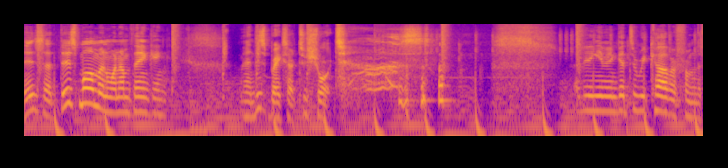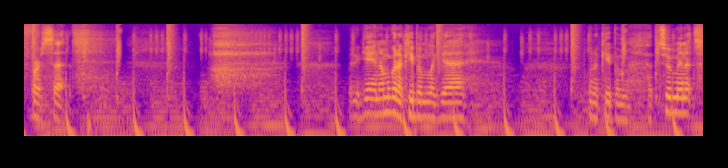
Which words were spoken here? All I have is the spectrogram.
And at this moment when I'm thinking, man, these breaks are too short. I didn't even get to recover from the first set. But again, I'm gonna keep them like that. I'm gonna keep them at two minutes.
